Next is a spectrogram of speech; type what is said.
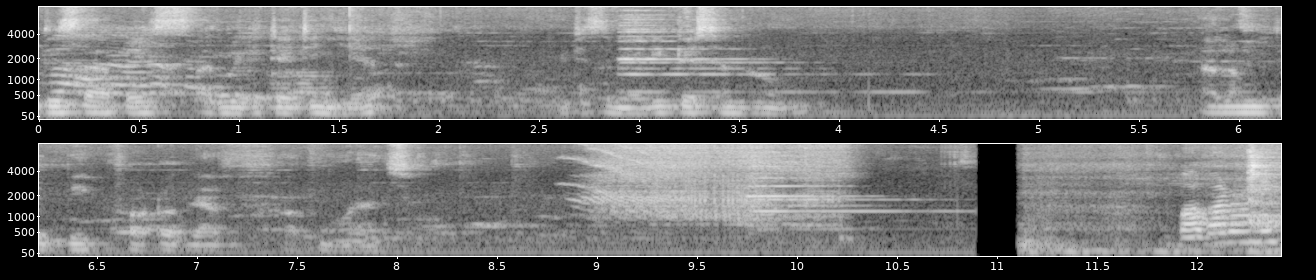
Disciples are meditating here. It is a meditation room along with a big photograph of Maharaj. বাবার অনেক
